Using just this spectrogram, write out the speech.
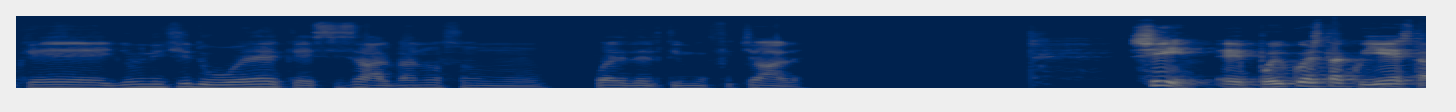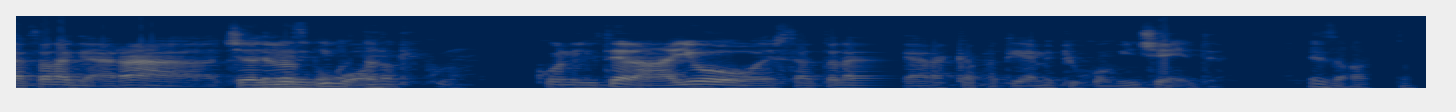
che, gli unici due che si salvano sono quelli del team ufficiale. Sì, e poi questa qui è stata la gara, c'è da dire di buono che con il telaio è stata la gara KTM più convincente. Esatto.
